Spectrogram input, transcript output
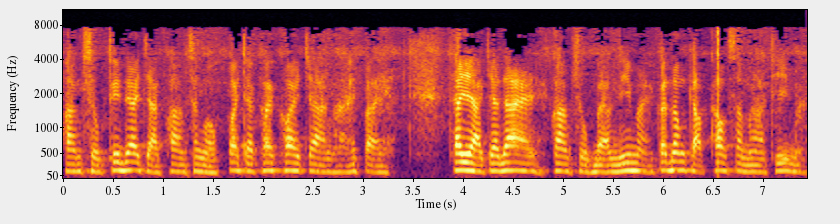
ความสุขที่ได้จากความสงบก็จะค่อยๆจางหายไป ถ้าอยากจะได้ความสุขแบบนี้ใหม่ ก็ต้องกลับเข้าสมาธิใหม่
